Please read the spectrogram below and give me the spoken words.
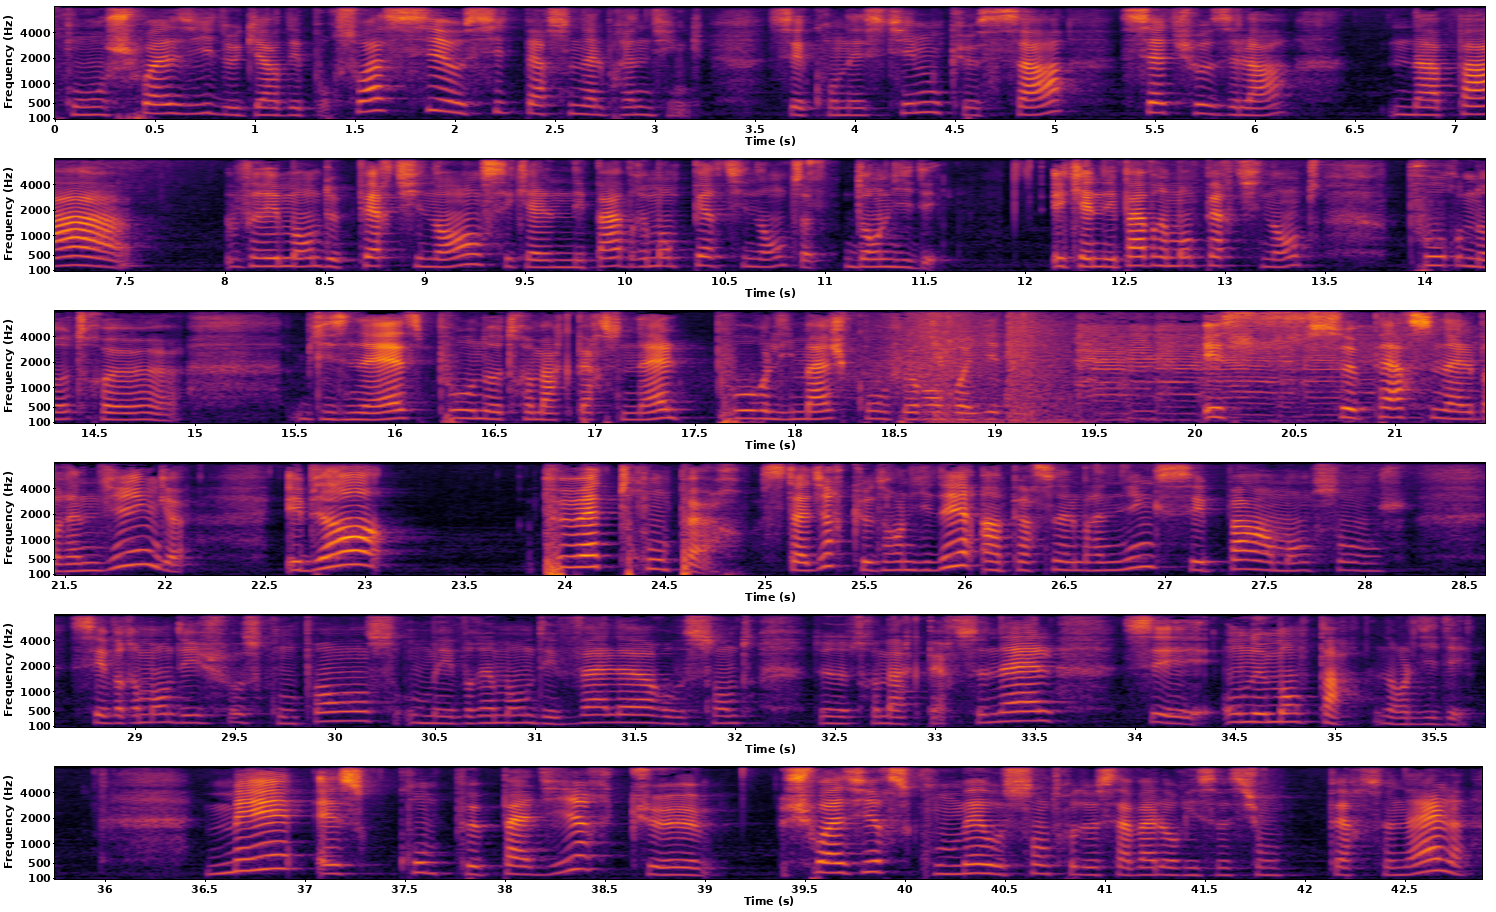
qu'on choisit de garder pour soi, c'est aussi le personal branding. C'est qu'on estime que ça, cette chose-là, n'a pas vraiment de pertinence et qu'elle n'est pas vraiment pertinente dans l'idée. Et qu'elle n'est pas vraiment pertinente pour notre euh, business, pour notre marque personnelle, pour l'image qu'on veut renvoyer de nous. Et ce personal branding, eh bien, peut être trompeur. C'est-à-dire que dans l'idée, un personal branding, c'est pas un mensonge. C'est vraiment des choses qu'on pense, on met vraiment des valeurs au centre de notre marque personnelle. C'est, on ne ment pas dans l'idée. Mais est-ce qu'on peut pas dire que choisir ce qu'on met au centre de sa valorisation personnelle,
